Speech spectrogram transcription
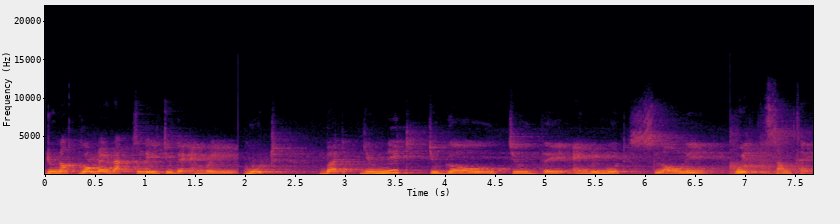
do not go directly to the angry mood, but you need to go to the angry mood slowly with something.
